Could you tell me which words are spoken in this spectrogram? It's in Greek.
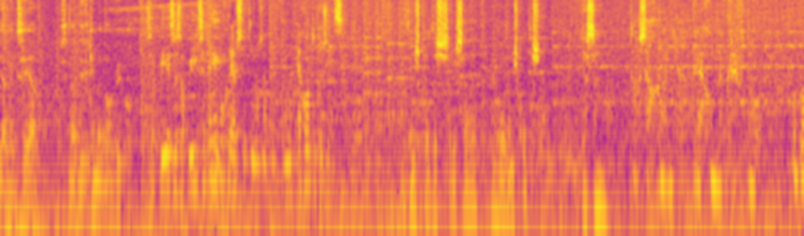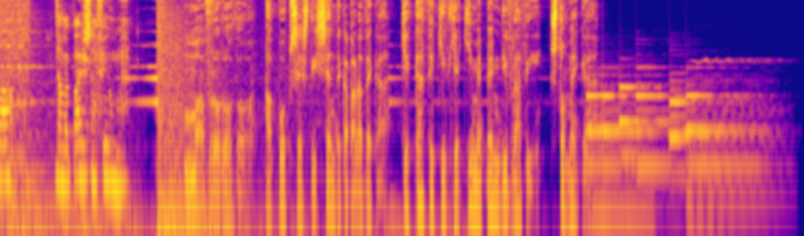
Η Αλεξία συναντήθηκε με τον Βίκο. Σε πίεσες, απείλησε Δεν υποχρέωσε εκείνος να βρεθούμε. Εγώ του το ζήτησα. Δεν τον σκότωσες, Ελισάβετ. Εγώ τον σκότωσα. Για σένα. Τόσα χρόνια τρέχω να κρυφτώ. Παπά, να με πάρεις να φύγουμε. Μαύρο Ρόδο. Απόψε στις 11 παρα 10 και κάθε Κυριακή με πέμπτη βράδυ στο Μέγκα.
